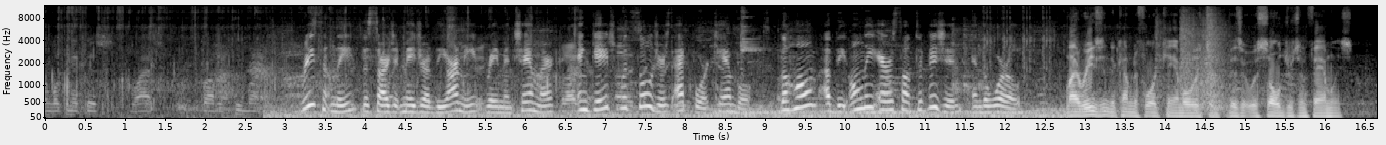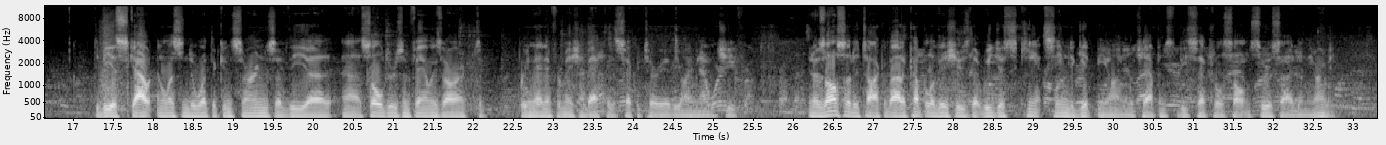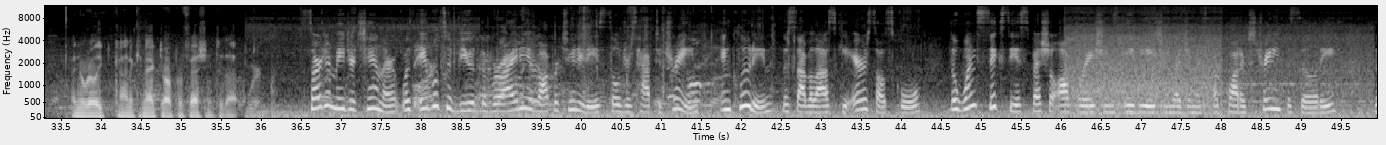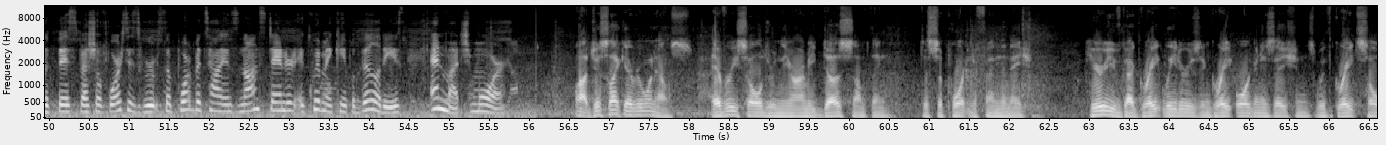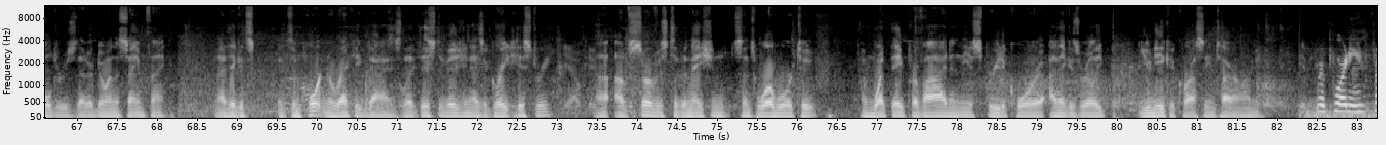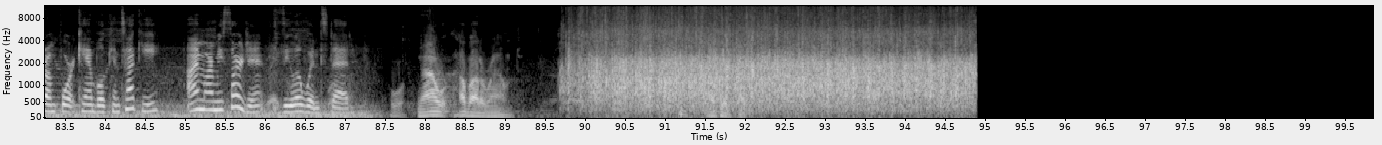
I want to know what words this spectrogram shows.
down looking at this last probably two months. Recently, the Sergeant Major of the Army, Raymond Chandler, engaged with soldiers at Fort Campbell, the home of the only air assault division in the world. My reason to come to Fort Campbell is to visit with soldiers and families, to be a scout and listen to what the concerns of the uh, uh, soldiers and families are, to bring that information back to the Secretary of the Army and the Chief. And it was also to talk about a couple of issues that we just can't seem to get beyond, which happens to be sexual assault and suicide in the Army, and to really kind of connect our profession to that. Sergeant Major Chandler was able to view the variety of opportunities soldiers have to train, including the Sabalauski Air Assault School, the 160th Special Operations Aviation Regiment's Aquatics Training Facility, the 5th Special Forces Group Support Battalion's non-standard equipment capabilities, and much more. Well, just like everyone else, every soldier in the Army does something to support and defend the nation. Here you've got great leaders and great organizations with great soldiers that are doing the same thing. And I think it's, it's important to recognize that this division has a great history uh, of service to the nation since World War II. And what they provide in the esprit de corps, I think, is really unique across the entire Army. Reporting from Fort Campbell, Kentucky, I'm Army Sergeant Zila Winstead. Now, how about a round?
